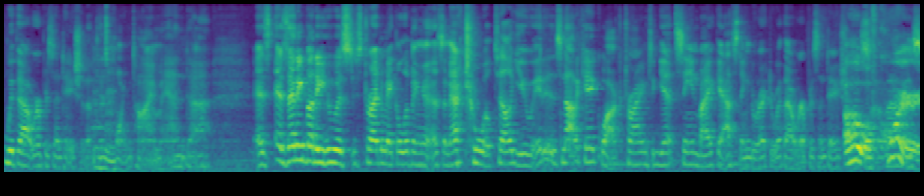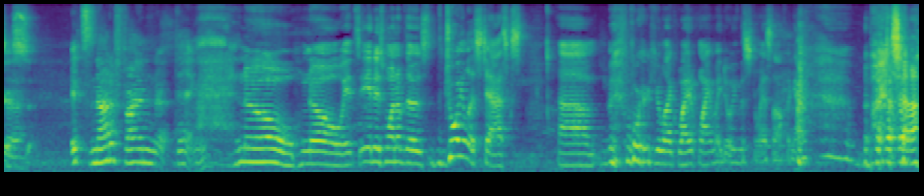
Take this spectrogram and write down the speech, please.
without representation at this point in time, and uh, as as anybody who has tried to make a living as an actor will tell you, it is not a cakewalk trying to get seen by a casting director without representation. Oh, of So is, course. uh, It's not a fun thing. no, no, it's it is one of those joyless tasks. Um, where you're like, why, why am I doing this to myself again? But, uh,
